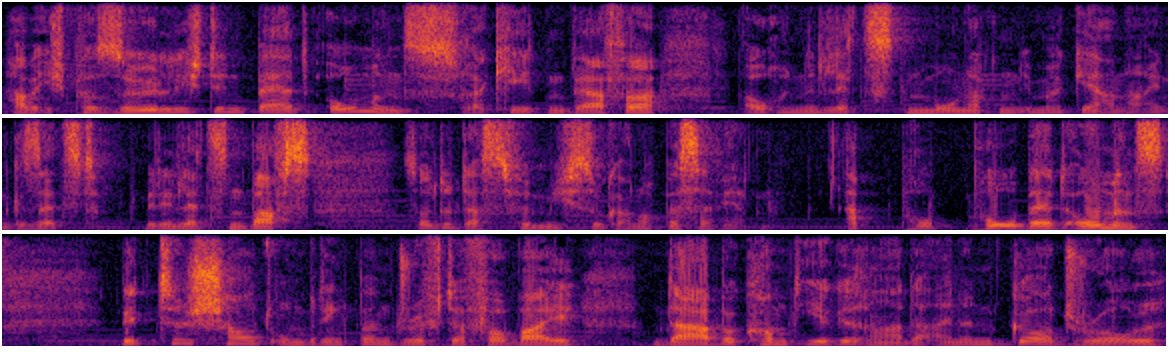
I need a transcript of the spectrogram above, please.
habe ich persönlich den Bad Omens Raketenwerfer auch in den letzten Monaten immer gerne eingesetzt. Mit den letzten Buffs sollte das für mich sogar noch besser werden. Apropos Bad Omens, bitte schaut unbedingt beim Drifter vorbei. Da bekommt ihr gerade einen God Roll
